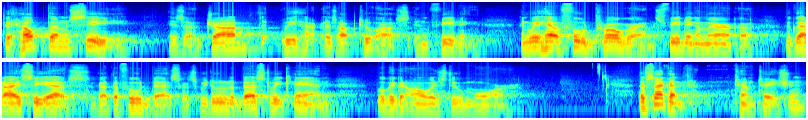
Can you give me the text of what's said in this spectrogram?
To help them see is a job that we have, is up to us in feeding. And we have food programs, Feeding America. We've got ICS, we've got the food baskets. We do the best we can, but we can always do more. The second temptation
